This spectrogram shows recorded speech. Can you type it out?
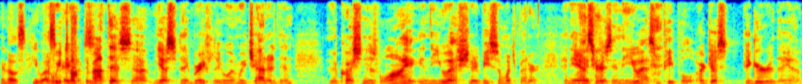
in those U.S. We patients. talked about this uh, yesterday briefly when we chatted, and the question is, why in the U.S. should it be so much better? And the answer is, in the U.S., people are just bigger. They have,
